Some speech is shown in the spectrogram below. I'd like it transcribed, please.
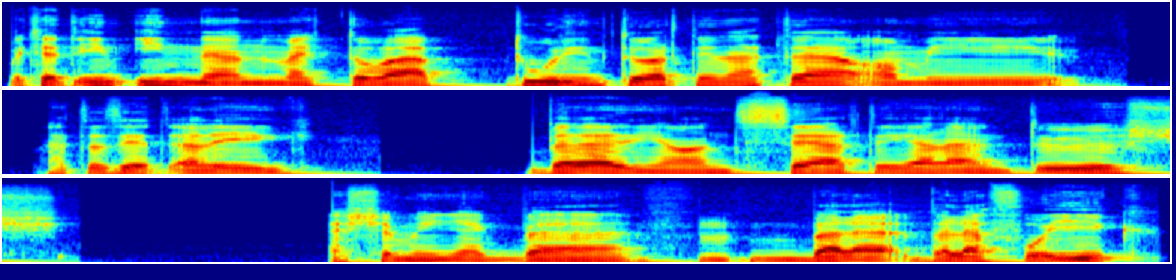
vagy hát in, innen megy tovább Turin története, ami hát azért elég Beleriand szerte jelentős eseményekbe hm. bele, belefolyik,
